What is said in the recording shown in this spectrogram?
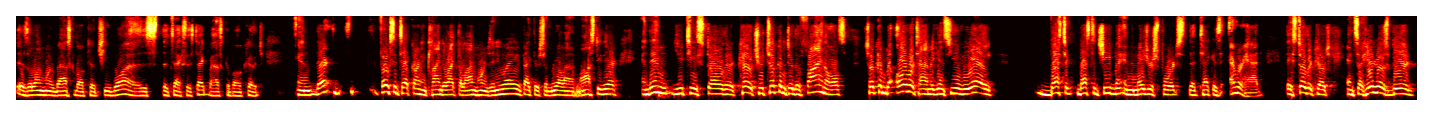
is a Longhorn basketball coach. He was the Texas Tech basketball coach. And there, folks at Tech aren't inclined to like the Longhorns anyway. In fact, there's some real animosity there. And then UT stole their coach who took them to the finals, took them to overtime against UVA. Best, best achievement in the major sports that Tech has ever had. They stole their coach. And so here goes Beard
